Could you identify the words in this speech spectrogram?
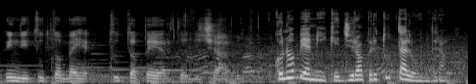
quindi tutto, beh, tutto aperto diciamo. Conobbe amiche, girò per tutta Londra,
